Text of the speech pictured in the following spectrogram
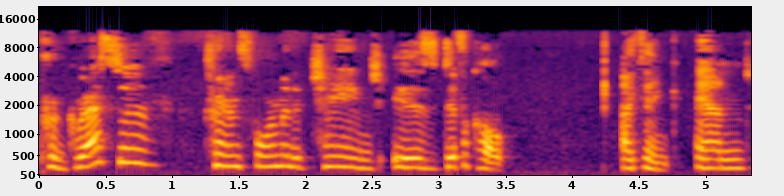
progressive transformative change is difficult, I think, and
